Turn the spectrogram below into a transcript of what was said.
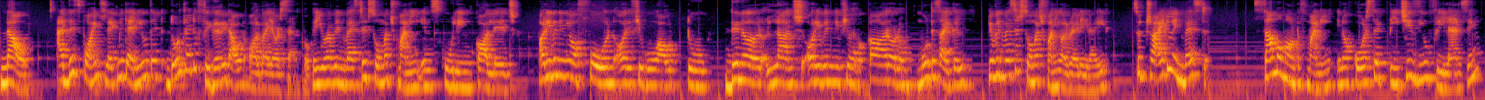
Now, at this point, let me tell you that don't try to figure it out all by yourself. Okay, you have invested so much money in schooling, college, or even in your phone or if you go out to dinner, lunch, or even if you have a car or a motorcycle, you've invested so much money already, right? So try to invest some amount of money in a course that teaches you freelancing,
